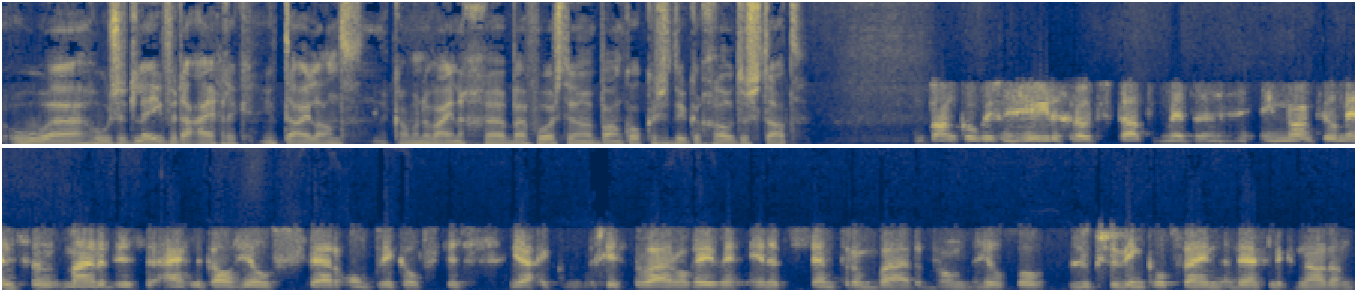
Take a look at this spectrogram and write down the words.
hoe, eh, hoe is het leven daar eigenlijk in Thailand? Ik kan me er weinig eh, bij voorstellen. Bangkok is natuurlijk een grote stad. Bangkok is een hele grote stad met enorm veel mensen, maar het is eigenlijk al heel ver ontwikkeld. Het is, ja, ik, gisteren waren we nog even in het centrum waar er dan heel veel luxe winkels zijn en dergelijke. Nou, dan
